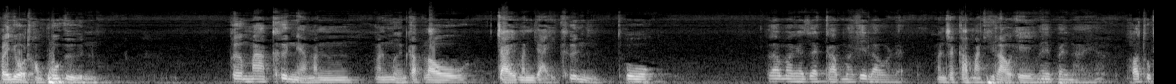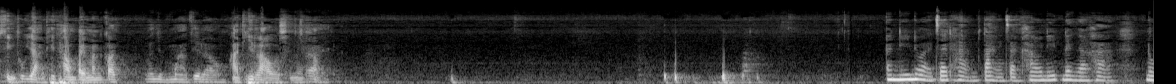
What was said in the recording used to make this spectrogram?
ประโยชน์ของผู้อื่น เพิ่มมากขึ้นเนี่ย มันมันเหมือนกับเราใจมันใหญ่ขึ้น ถูก แล้วมันก็จะกลับมาที่เราแหละ มันจะกลับมาที่เราเอง ไม่ไปไหนฮะเพราะทุกสิ่งทุกอย่างที่ทำไปมันก็ มันจะมาที่เรามาที่เราใช่ไหมครัใช่บอันนี้นูอาจจะถามต่างจากเขานิดนึงอะค่ะ หนู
